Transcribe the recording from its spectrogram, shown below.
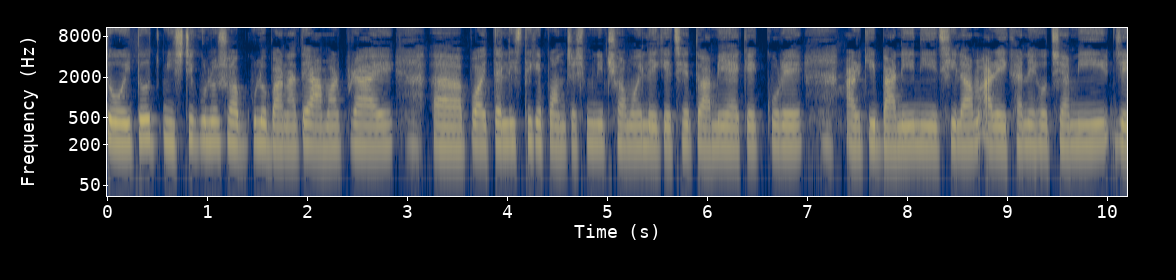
তো ওই তো মিষ্টিগুলো সবগুলো বানাতে আমার প্রায় পঁয়তাল্লিশ থেকে পঞ্চাশ মিনিট সময় লেগেছে। তো আমি এক এক করে আর কি বানিয়ে নিয়েছিলাম। আর এখানে হচ্ছে আমি যে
